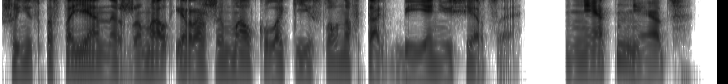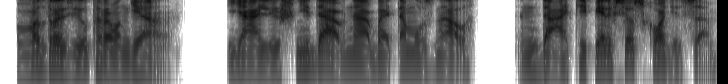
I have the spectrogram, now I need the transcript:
Шинец постоянно сжимал и разжимал кулаки, словно в такт биению сердца. «Нет, нет», — возразил Таравангиан. «Я лишь недавно об этом узнал. Да, теперь все сходится.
